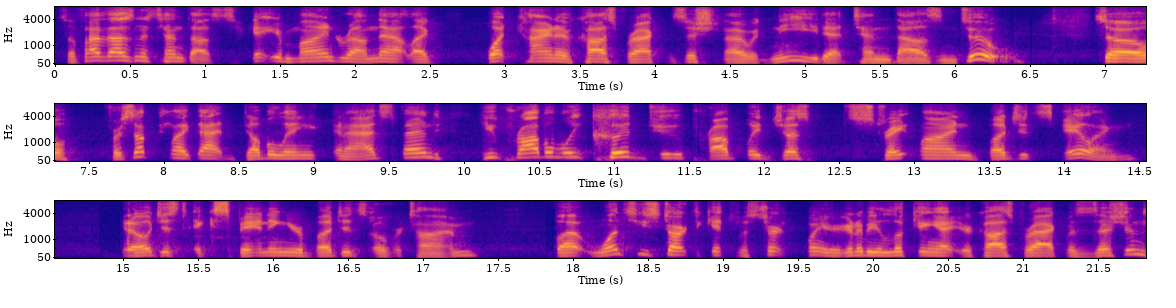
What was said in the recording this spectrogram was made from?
So 5,000 to 10,000. So get your mind around that, like what kind of cost per acquisition I would need at 10,000 too. So for something like that, doubling an ad spend, you probably could do probably just straight line budget scaling, you know, just expanding your budgets over time but once you start to get to a certain point, you're going to be looking at your cost per acquisition.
